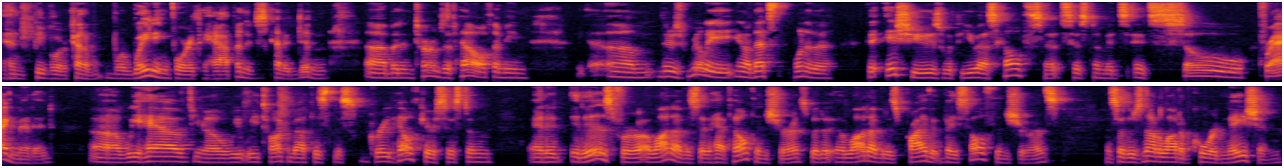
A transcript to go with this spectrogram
and people are kind of were waiting for it to happen. It just kind of didn't. Uh, but in terms of health, I mean, um, there's really you know that's one of the the issues with the U.S. health system. It's it's so fragmented. Uh, we have you know we, we talk about this this great healthcare system, and it, it is for a lot of us that have health insurance, but a lot of it is private based health insurance, and so there's not a lot of coordination.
